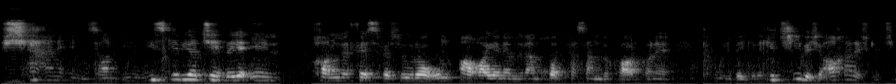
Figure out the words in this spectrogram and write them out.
شعن انسان این نیست که بیاد چهره این خانم فسفسو رو اون آقای نمی‌دونم خود پسند و کار کنه پول بگیره که چی بشه؟ آخرش که چی؟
